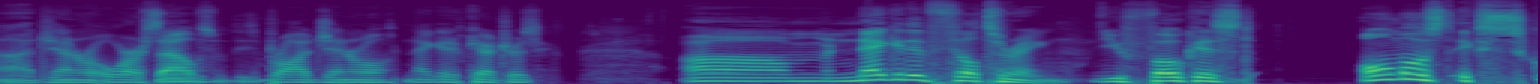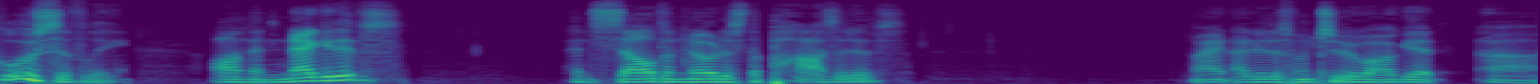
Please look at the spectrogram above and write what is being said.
uh, general, or ourselves with these broad, general negative characteristics. Um, negative filtering. You focused almost exclusively on the negatives and seldom notice the positives. Right? I do this one too. I'll get uh,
